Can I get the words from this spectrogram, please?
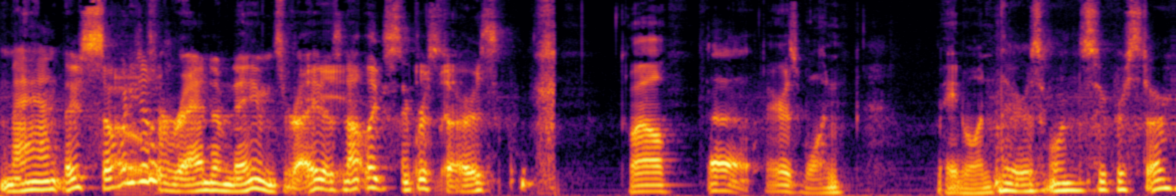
Man, there's so many just random names, right? It's not like superstars. well, Uh, there's one. Main one. there's one superstar.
